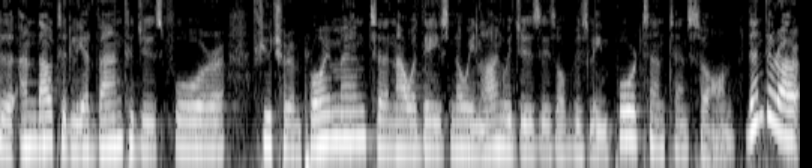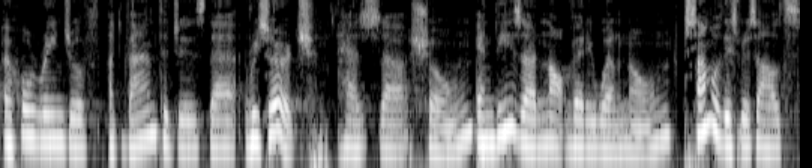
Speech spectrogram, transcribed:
uh, undoubtedly advantages for future employment. Uh, nowadays, knowing languages is obviously important, and so on. Then there are a whole range of advantages that research has uh, shown, and these are not very well known. Some of these results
